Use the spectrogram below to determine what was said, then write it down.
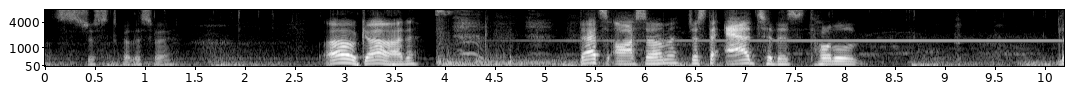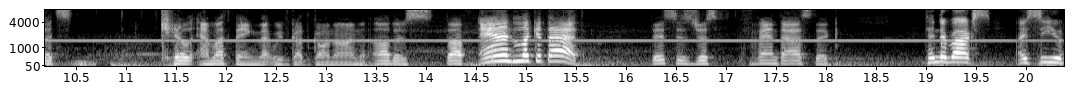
Let's just go this way. Oh god. That's awesome. Just to add to this total let's kill Emma thing that we've got going on. Oh, there's stuff. And look at that! This is just fantastic. Tinderbox, I see you.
